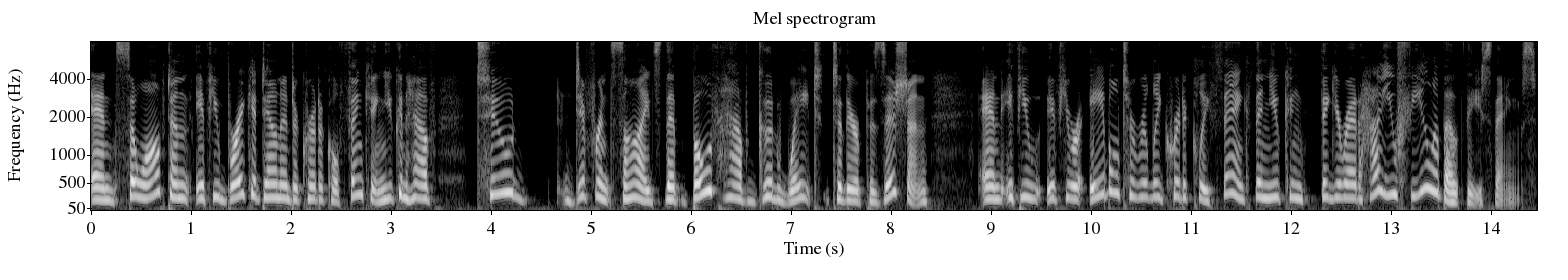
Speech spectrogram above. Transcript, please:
and so often, if you break it down into critical thinking, you can have two different sides that both have good weight to their position and if you if you're able to really critically think, then you can figure out how you feel about these things.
